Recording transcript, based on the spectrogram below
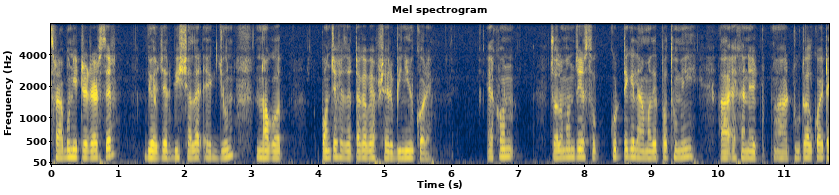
শ্রাবণী ট্রেডার্সের দুই হাজার বিশ সালের এক জুন নগদ পঞ্চাশ হাজার টাকা ব্যবসায়ের বিনিয়োগ করে। এখন চলমান যে করতে গেলে আমাদের প্রথমেই এখানে টোটাল কয়টা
